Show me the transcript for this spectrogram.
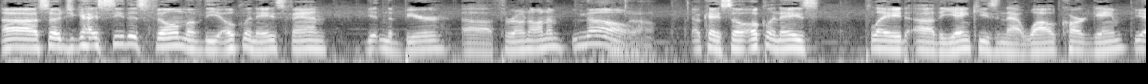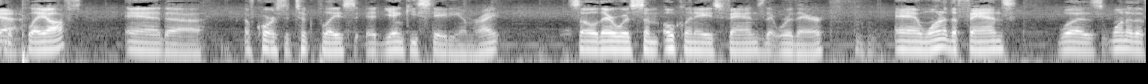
Uh, so did you guys see this film of the Oakland A's fan getting the beer uh, thrown on him? No. Oh. Okay, so Oakland A's played uh, the Yankees in that wild card game Yeah. the playoffs, and uh, of course it took place at Yankee Stadium, right? So there was some Oakland A's fans that were there, and one of the fans was one of the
